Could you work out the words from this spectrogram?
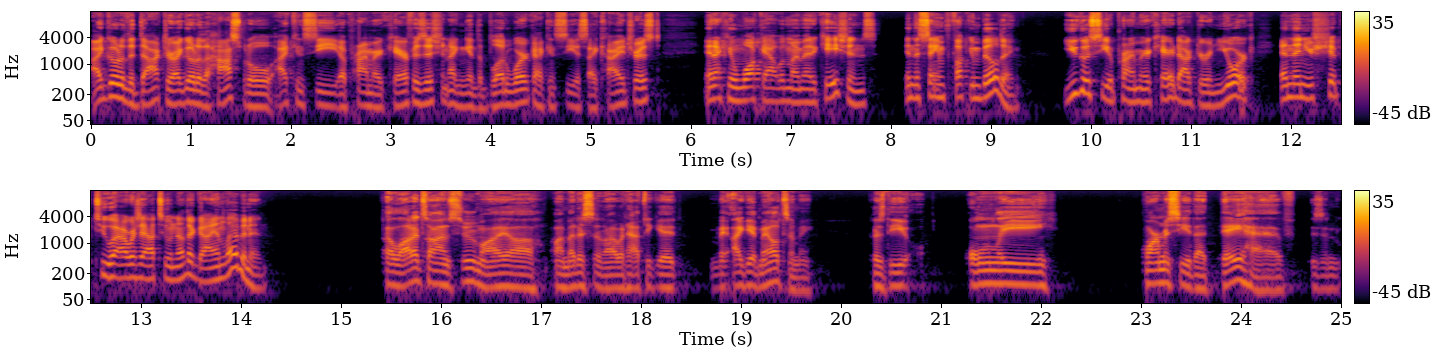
I go to the doctor, I go to the hospital, I can see a primary care physician, I can get the blood work, I can see a psychiatrist, and I can walk out with my medications in the same fucking building. You go see a primary care doctor in York, and then you're shipped two hours out to another guy in Lebanon. A lot of times too, my uh, my medicine I would have to get I get mailed to me because the only pharmacy that they have is in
